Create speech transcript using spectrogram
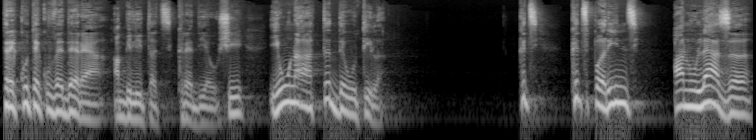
trecute cu vederea abilități, cred eu, și e una atât de utilă. Câți, câți părinți anulează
